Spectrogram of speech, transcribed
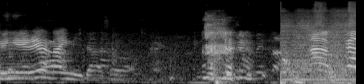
ငယ်ငယ်လေးကလိုက်နေကြဆိုတော့အဲကံ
